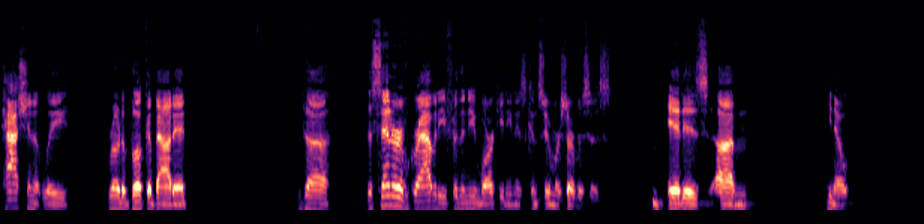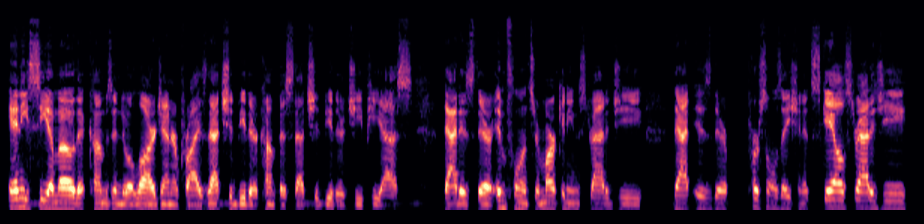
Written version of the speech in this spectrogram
passionately. Wrote a book about it. the The center of gravity for the new marketing is consumer services. Hmm. It is, um, you know, any CMO that comes into a large enterprise, that should be their compass, that should be their GPS, that is their influencer marketing strategy, that is their personalization at scale strategy,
